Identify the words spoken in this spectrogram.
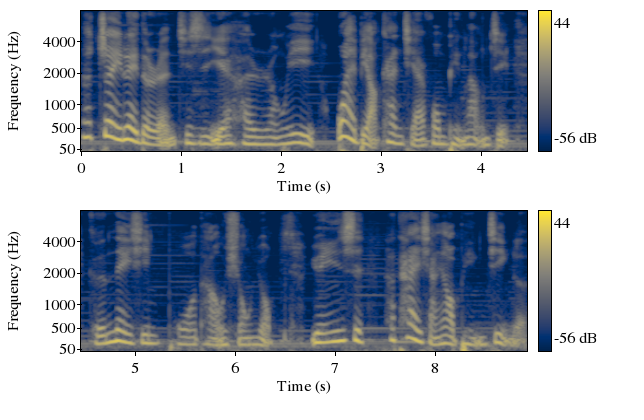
那这一类的人，其实也很容易外表看起来风平浪静，可是内心波涛汹涌。原因是他太想要平静了，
